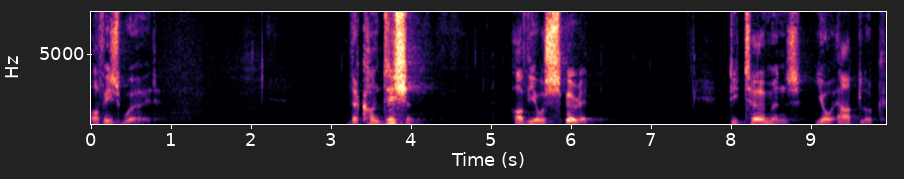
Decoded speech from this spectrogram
of His Word. The condition of your spirit determines your outlook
